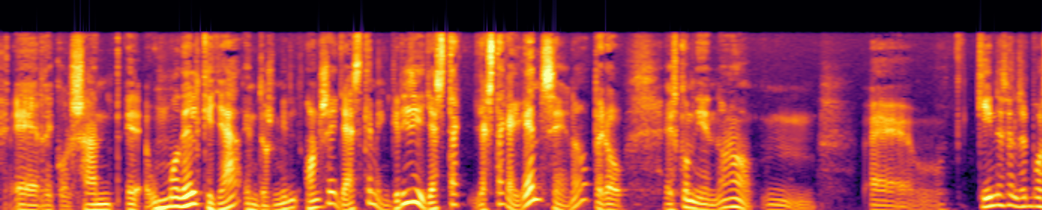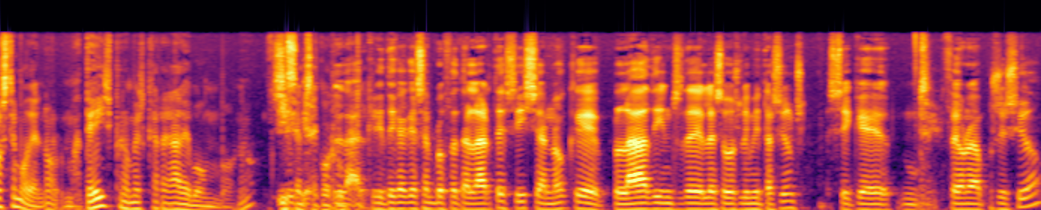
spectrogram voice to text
sí. eh, recolzant eh, un model que ja en 2011 ja estem en crisi, ja està, ja està caiguent-se, no? però és com dient, no, no, mm, eh, quin és el vostre model? No, el mateix, però més carregat de bombo, no? Sí, I sense corrupte. La crítica que sempre ha fet l'art és ixa, no? que pla dins de les seves limitacions sí que sí. feia una posició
